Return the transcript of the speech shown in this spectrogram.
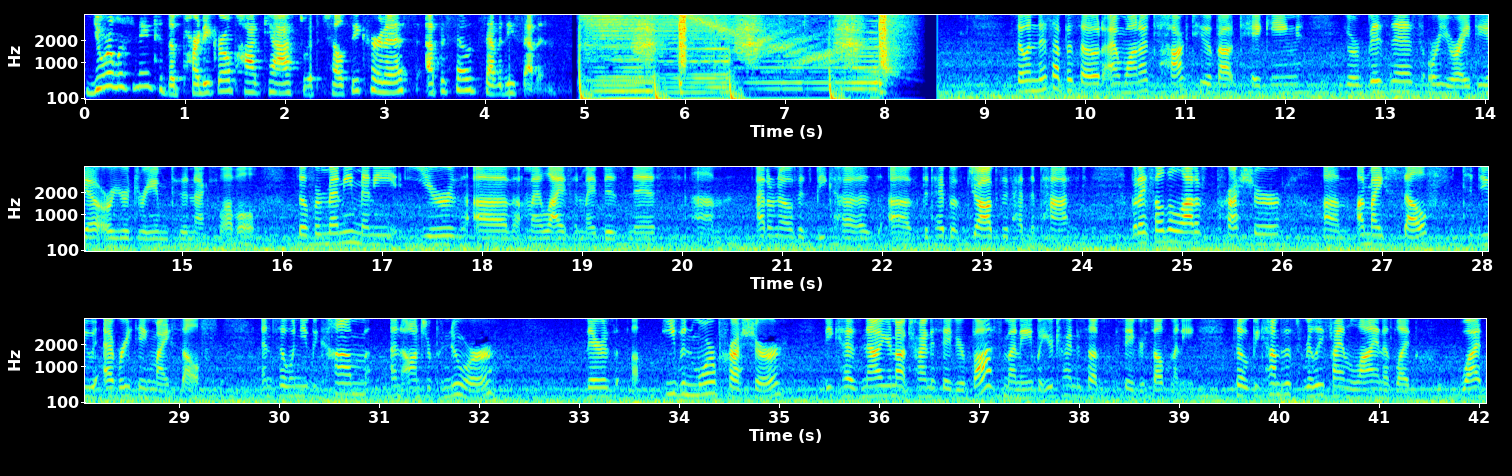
You're listening to the Party Girl Podcast with Chelsea Curtis, episode 77. So, in this episode, I want to talk to you about taking your business or your idea or your dream to the next level. So, for many, many years of my life and my business, um, I don't know if it's because of the type of jobs I've had in the past, but I felt a lot of pressure um, on myself to do everything myself. And so when you become an entrepreneur, there's uh, even more pressure because now you're not trying to save your boss money, but you're trying to save yourself money. So it becomes this really fine line of like, what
